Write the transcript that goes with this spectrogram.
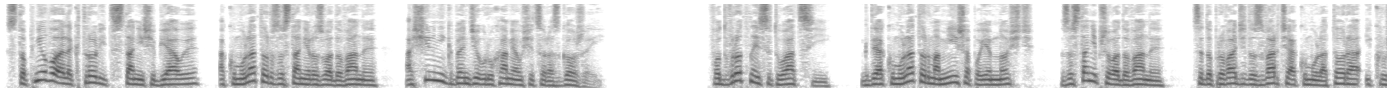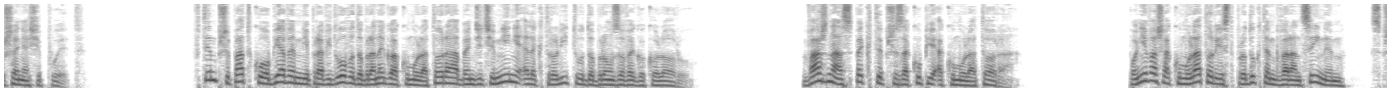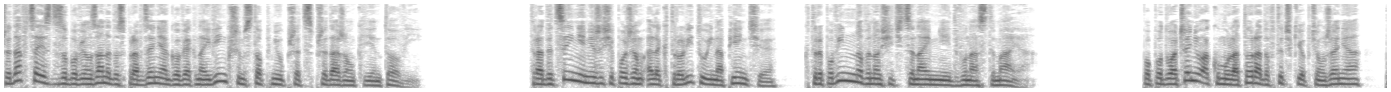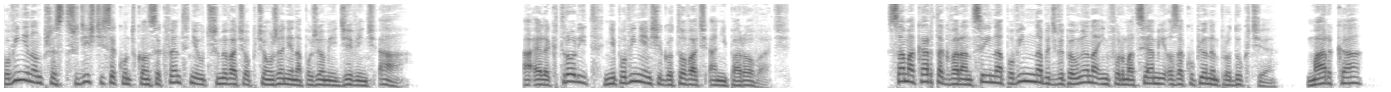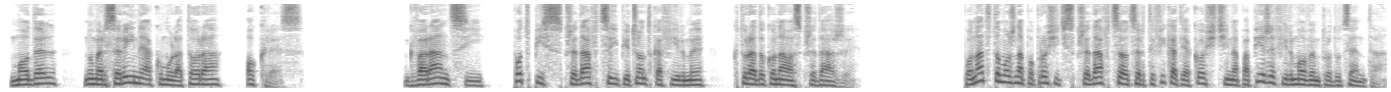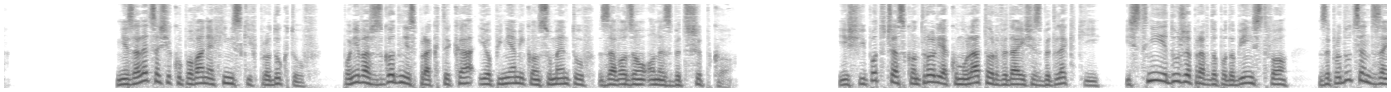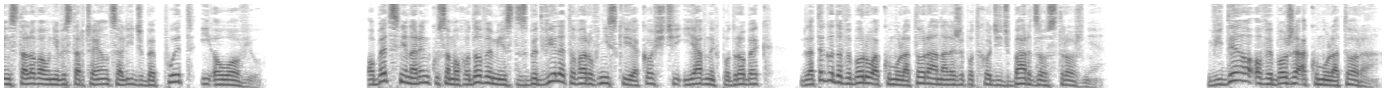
Stopniowo elektrolit stanie się biały, akumulator zostanie rozładowany, a silnik będzie uruchamiał się coraz gorzej. W odwrotnej sytuacji, gdy akumulator ma mniejsza pojemność, zostanie przeładowany, co doprowadzi do zwarcia akumulatora i kruszenia się płyt. W tym przypadku objawem nieprawidłowo dobranego akumulatora będzie ciemnienie elektrolitu do brązowego koloru. Ważne aspekty przy zakupie akumulatora. Ponieważ akumulator jest produktem gwarancyjnym, sprzedawca jest zobowiązany do sprawdzenia go w jak największym stopniu przed sprzedażą klientowi. Tradycyjnie mierzy się poziom elektrolitu i napięcie, które powinno wynosić co najmniej 12 maja. Po podłaczeniu akumulatora do wtyczki obciążenia powinien on przez 30 sekund konsekwentnie utrzymywać obciążenie na poziomie 9A. A elektrolit nie powinien się gotować ani parować. Sama karta gwarancyjna powinna być wypełniona informacjami o zakupionym produkcie, marka, model, numer seryjny akumulatora, okres gwarancji, podpis sprzedawcy i pieczątka firmy, która dokonała sprzedaży. Ponadto można poprosić sprzedawcę o certyfikat jakości na papierze firmowym producenta. Nie zaleca się kupowania chińskich produktów, ponieważ zgodnie z praktyka i opiniami konsumentów zawodzą one zbyt szybko. Jeśli podczas kontroli akumulator wydaje się zbyt lekki, istnieje duże prawdopodobieństwo, że producent zainstalował niewystarczającą liczbę płyt i ołowiu. Obecnie na rynku samochodowym jest zbyt wiele towarów niskiej jakości i jawnych podrobek, dlatego do wyboru akumulatora należy podchodzić bardzo ostrożnie. Wideo o wyborze akumulatora.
